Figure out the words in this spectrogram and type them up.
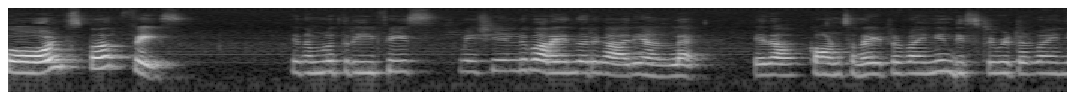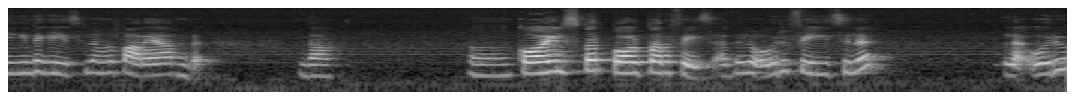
poles per phase. ഇത് നമ്മൾ ത്രീ ഫേസ് മെഷീനിൽ പറയുന്ന ഒരു കാര്യമാണല്ലേ? ഏതാ? കോൺസെൻട്രേറ്റഡ് വൈൻഡിങ് ഡിസ്ട്രിബ്യൂട്ടഡ് വൈൻഡിങ്ങിന്റെ കേസിൽ നമ്മൾ പറയാറുണ്ട്. എന്താ? Coils per pole per phase അതിൽ ഒരു ഫേസിൽ അല്ല ഒരു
